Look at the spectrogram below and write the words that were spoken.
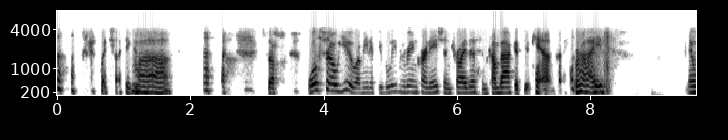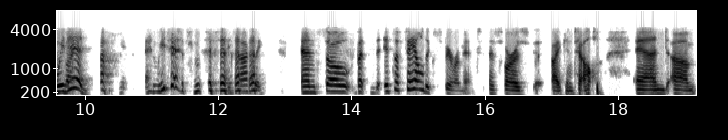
which I think. Uh. so we'll show you. I mean, if you believe in reincarnation, try this and come back if you can. right. And we but, did. and we did. exactly. And so, but it's a failed experiment as far as I can tell. And um,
